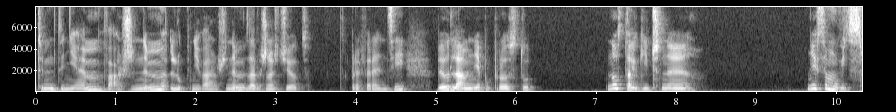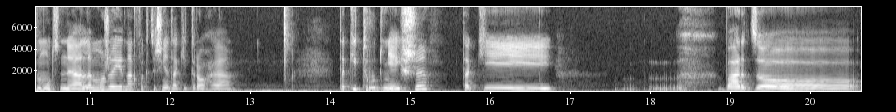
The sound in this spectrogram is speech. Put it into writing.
tym dniem ważnym lub nieważnym, w zależności od preferencji, był dla mnie po prostu nostalgiczny. Nie chcę mówić smutny, ale może jednak faktycznie taki trochę taki trudniejszy, taki bardzo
